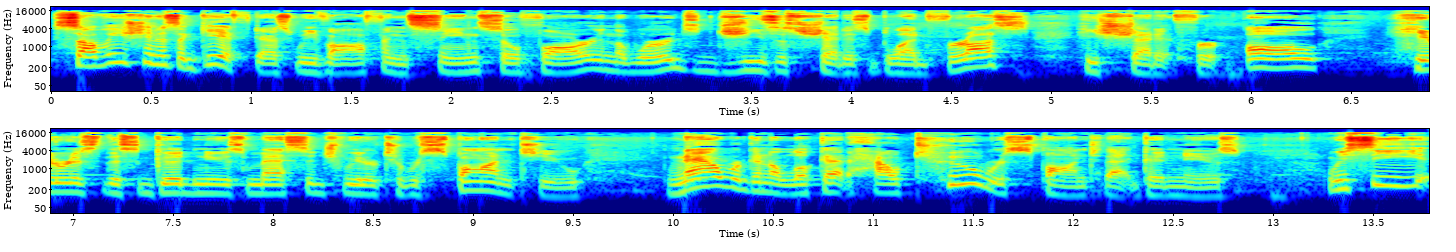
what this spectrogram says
Salvation is a gift, as we've often seen so far in the words, Jesus shed his blood for us, he shed it for all. Here is this good news message we are to respond to. Now we're going to look at how to respond to that good news. We see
